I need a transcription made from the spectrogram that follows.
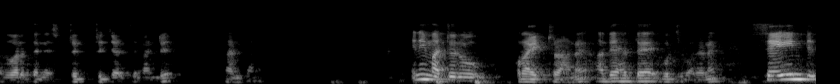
അതുപോലെ തന്നെ സ്ട്രിക്റ്റ് ജഡ്ജ്മെന്റ് നൽകണം. ഇനി മറ്റൊരു റൈറ്റർ ആണ് അദ്ദേഹത്തെ കുറിച്ച് പറയണേ. സെയിന്റ്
